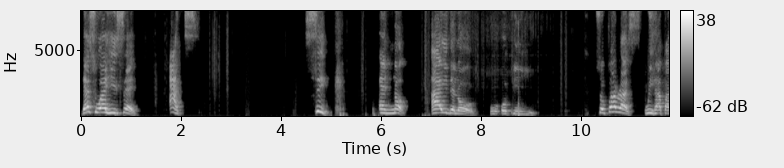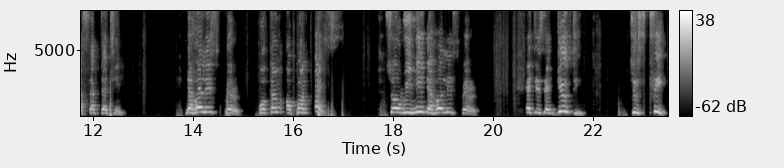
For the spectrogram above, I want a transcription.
That's why he said, ask, seek, and knock. I, the Lord, will open you. So far as we have accepted him, the Holy Spirit will come upon us So we need the Holy Spirit. It is a duty to seek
